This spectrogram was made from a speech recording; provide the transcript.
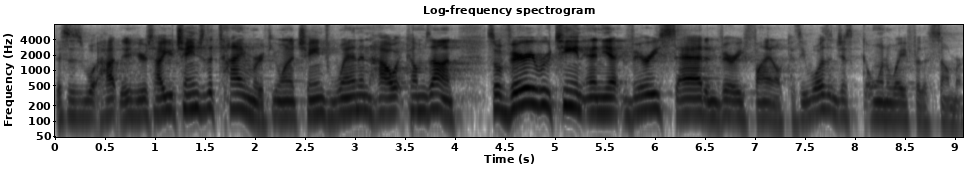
this is what how, here's how you change the timer if you want to change when and how it comes on. So very routine and yet very sad and very final because he wasn't just going away for the summer.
